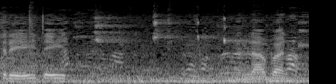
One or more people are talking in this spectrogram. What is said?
388 ang laban.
